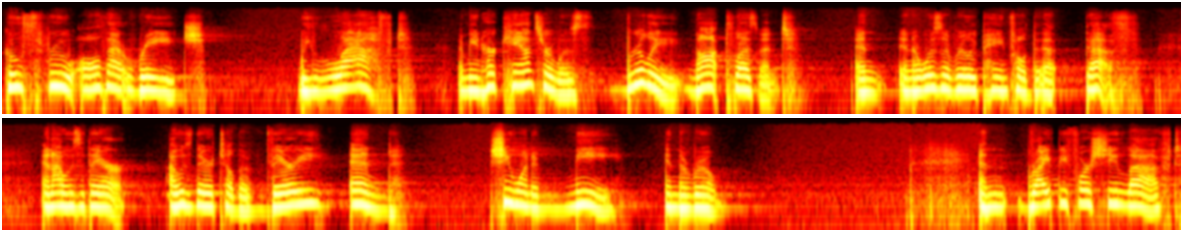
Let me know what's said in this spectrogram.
go through all that rage. We laughed. I mean, her cancer was really not pleasant, and, and it was a really painful de- death. And I was there. I was there till the very end. She wanted me in the room. And right before she left,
